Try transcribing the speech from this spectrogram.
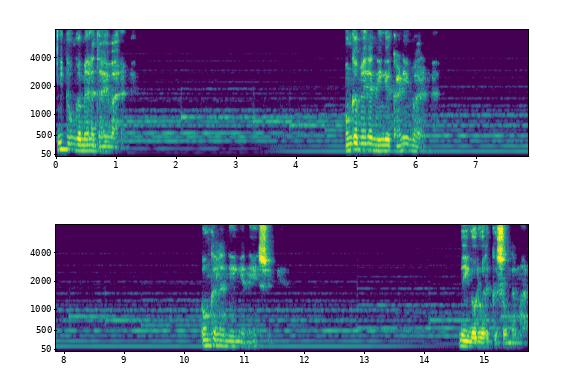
நீங்க உங்க மேல தயவாருங்க உங்க மேல நீங்க கனிவாருங்க உங்களை நீங்க நேசிங்க. நீங்க ஒருவருக்கு சொந்தமான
